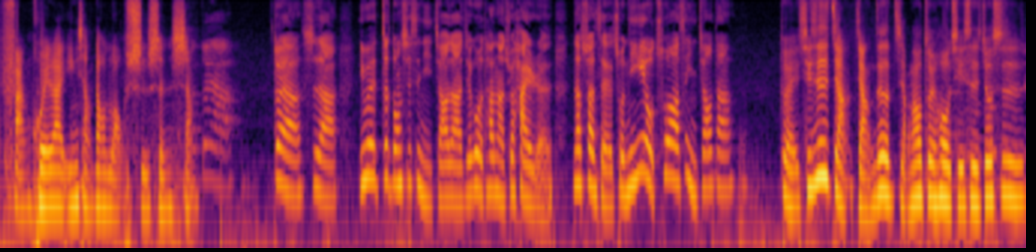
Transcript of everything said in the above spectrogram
返回来影响到老师身上。对啊。对啊，是啊，因为这东西是你教的，结果他拿去害人，那算谁的错？你也有错啊，是你教的。对，其实讲讲这个讲到最后，其实就是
